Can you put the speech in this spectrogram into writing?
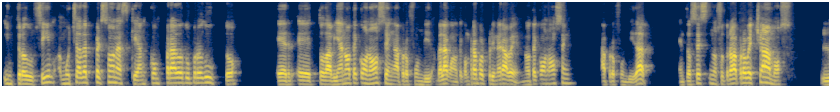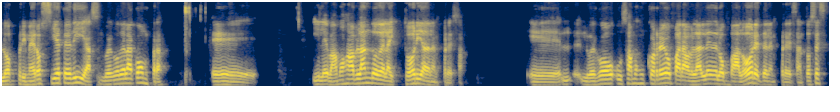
introducimos, muchas de las personas que han comprado tu producto er, eh, todavía no te conocen a profundidad, ¿verdad? Cuando te compran por primera vez, no te conocen a profundidad. Entonces, nosotros aprovechamos los primeros siete días luego de la compra eh, y le vamos hablando de la historia de la empresa. Eh, luego usamos un correo para hablarle de los valores de la empresa. Entonces,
